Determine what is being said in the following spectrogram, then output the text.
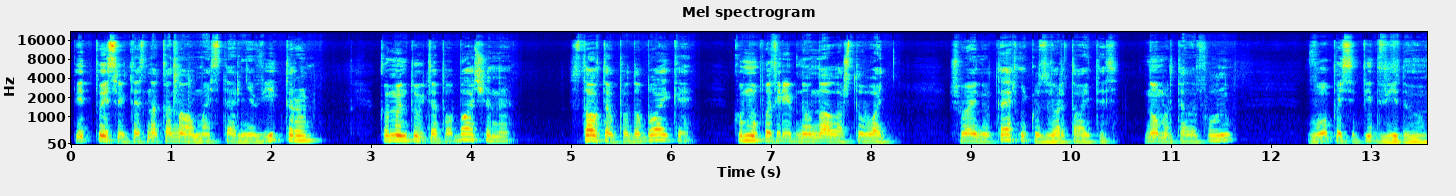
Підписуйтесь на канал Майстерня Віктора. Коментуйте побачене. Ставте вподобайки. Кому потрібно налаштувати швейну техніку, звертайтесь. Номер телефону в описі під відео.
